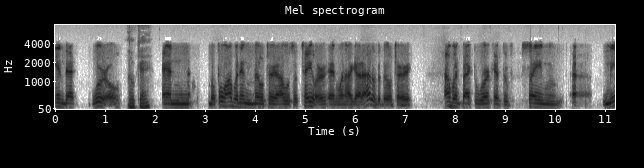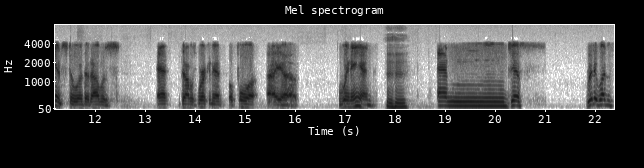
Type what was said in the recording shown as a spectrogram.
in that world. Okay. And before I went in the military, I was a tailor, and when I got out of the military, I went back to work at the same uh, men's store that I was at that I was working at before I uh, went in mm-hmm. and just really wasn't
